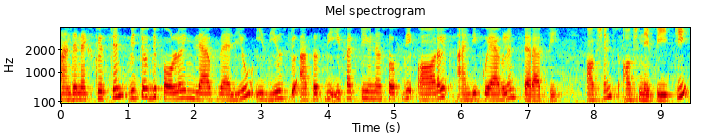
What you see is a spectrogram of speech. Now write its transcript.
and the next question, which of the following lab value is used to assess the effectiveness of the oral anticoagulant therapy? Options, option A PT,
